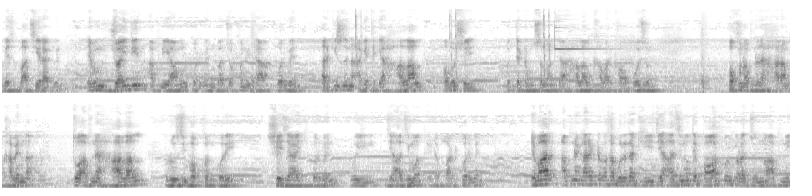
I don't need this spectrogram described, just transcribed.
বেশ বাঁচিয়ে রাখবেন এবং জয় দিন আপনি আমল করবেন বা যখন এটা করবেন, তার কিছুদিন আগে থেকে হালাল, অবশ্যই প্রত্যেকটা মুসলমানকে হালাল খাবার খাওয়া প্রয়োজন। কখনো আপনারা হারাম খাবেন না। তো আপনার হালাল রুজি ভক্ষণ করে জায়গায় কী করবেন, ওই যে আজিমত এটা পাঠ করবেন। এবার আপনাকে আরেকটা কথা বলে রাখি যে আজিমতে পাওয়ারফুল করার জন্য আপনি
